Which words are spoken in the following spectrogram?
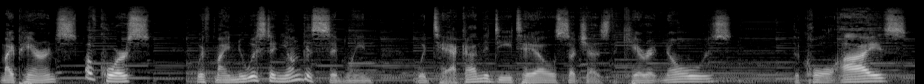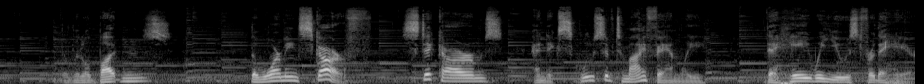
my parents, of course, with my newest and youngest sibling, would tack on the details such as the carrot nose, the coal eyes, the little buttons, the warming scarf, stick arms, and exclusive to my family, the hay we used for the hair.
